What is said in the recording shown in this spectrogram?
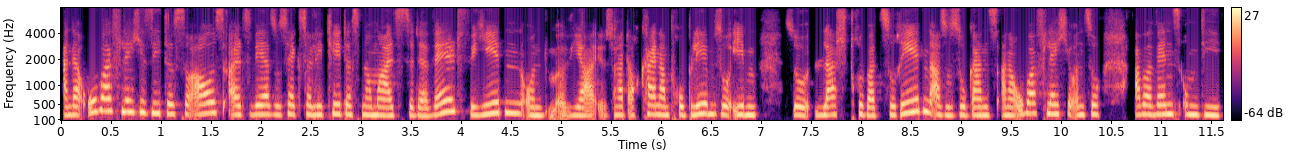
an der Oberfläche sieht es so aus, als wäre so Sexualität das Normalste der Welt für jeden und äh, ja, es hat auch keiner ein Problem, so eben so lasch drüber zu reden, also so ganz an der Oberfläche und so. Aber wenn es um die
